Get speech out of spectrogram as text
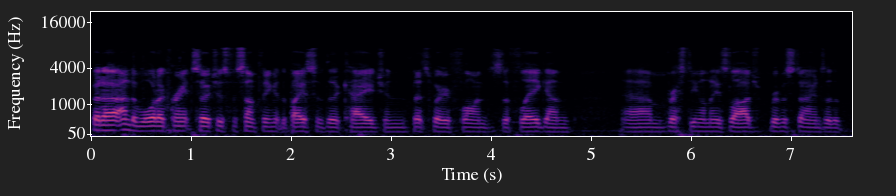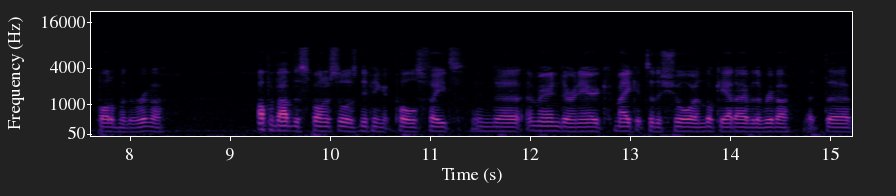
But uh, underwater, Grant searches for something at the base of the cage, and that's where he finds the flare gun um, resting on these large river stones at the bottom of the river. Up above, the Spinosaur is nipping at Paul's feet, and uh, Amanda and Eric make it to the shore and look out over the river at the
